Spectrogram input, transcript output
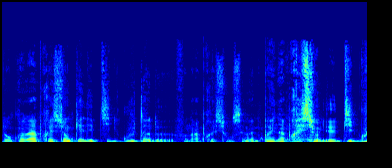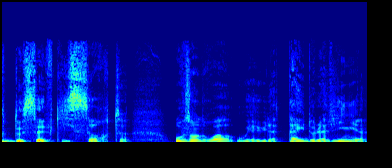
Donc on a l'impression qu'il y a des petites gouttes hein, de... Enfin, on a l'impression, c'est même pas une impression, il y a des petites gouttes de sève qui sortent aux endroits où il y a eu la taille de la vigne.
